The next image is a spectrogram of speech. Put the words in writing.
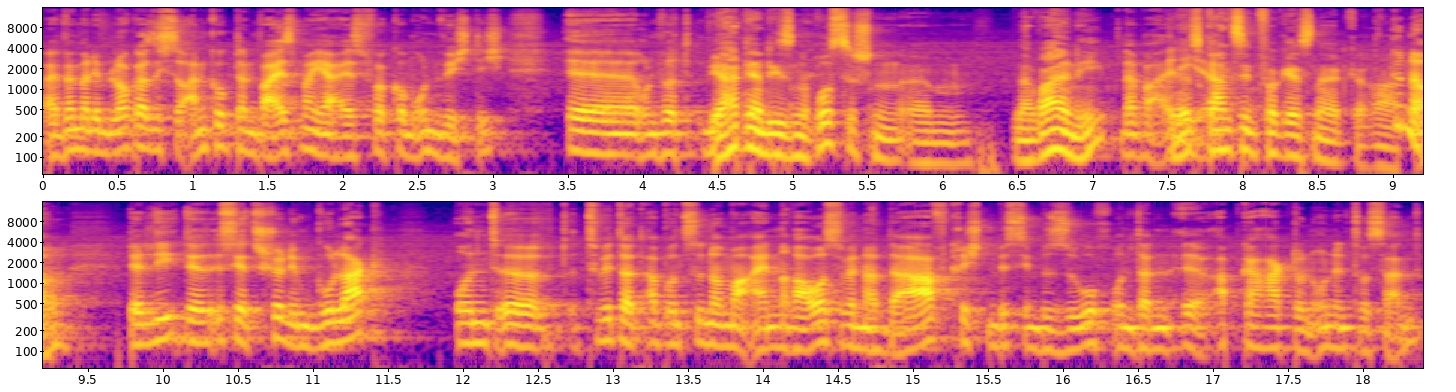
Weil wenn man den Blogger sich so anguckt, dann weiß man ja, er ist vollkommen unwichtig äh, und wird Wir hatten ja diesen russischen ähm, Nawalny. Nawalny, der ist ja. ganz in Vergessenheit geraten. Genau. Der, li- der ist jetzt schön im Gulag und äh, twittert ab und zu nochmal einen raus, wenn er darf, kriegt ein bisschen Besuch und dann äh, abgehakt und uninteressant.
